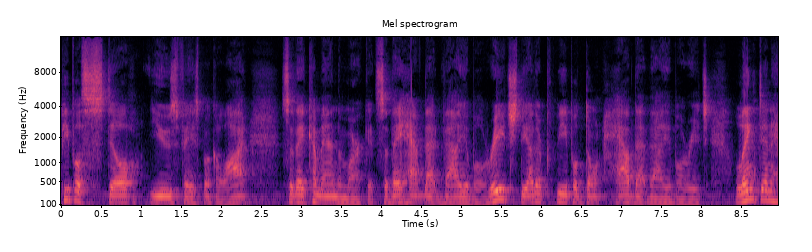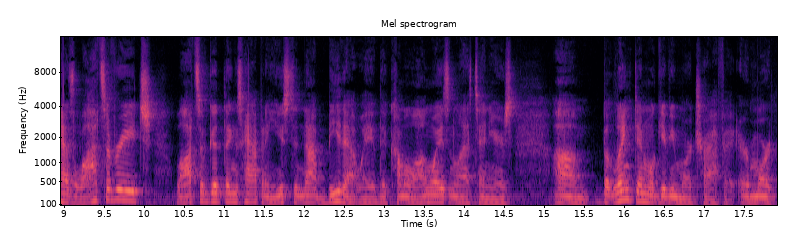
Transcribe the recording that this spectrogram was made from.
People still use Facebook a lot, so they command the market. So they have that valuable reach. The other people don't have that valuable reach. LinkedIn has lots of reach lots of good things happening. It used to not be that way. They've come a long ways in the last 10 years. Um, but LinkedIn will give you more traffic or more,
